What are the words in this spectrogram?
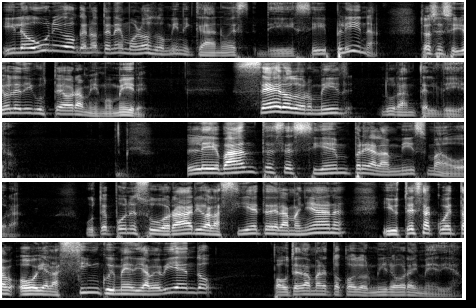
Y lo único que no tenemos los dominicanos es disciplina. Entonces, si yo le digo a usted ahora mismo, mire, cero dormir durante el día. Levántese siempre a la misma hora. Usted pone su horario a las 7 de la mañana y usted se acuesta hoy a las 5 y media bebiendo, para usted nada más le tocó dormir hora y media.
